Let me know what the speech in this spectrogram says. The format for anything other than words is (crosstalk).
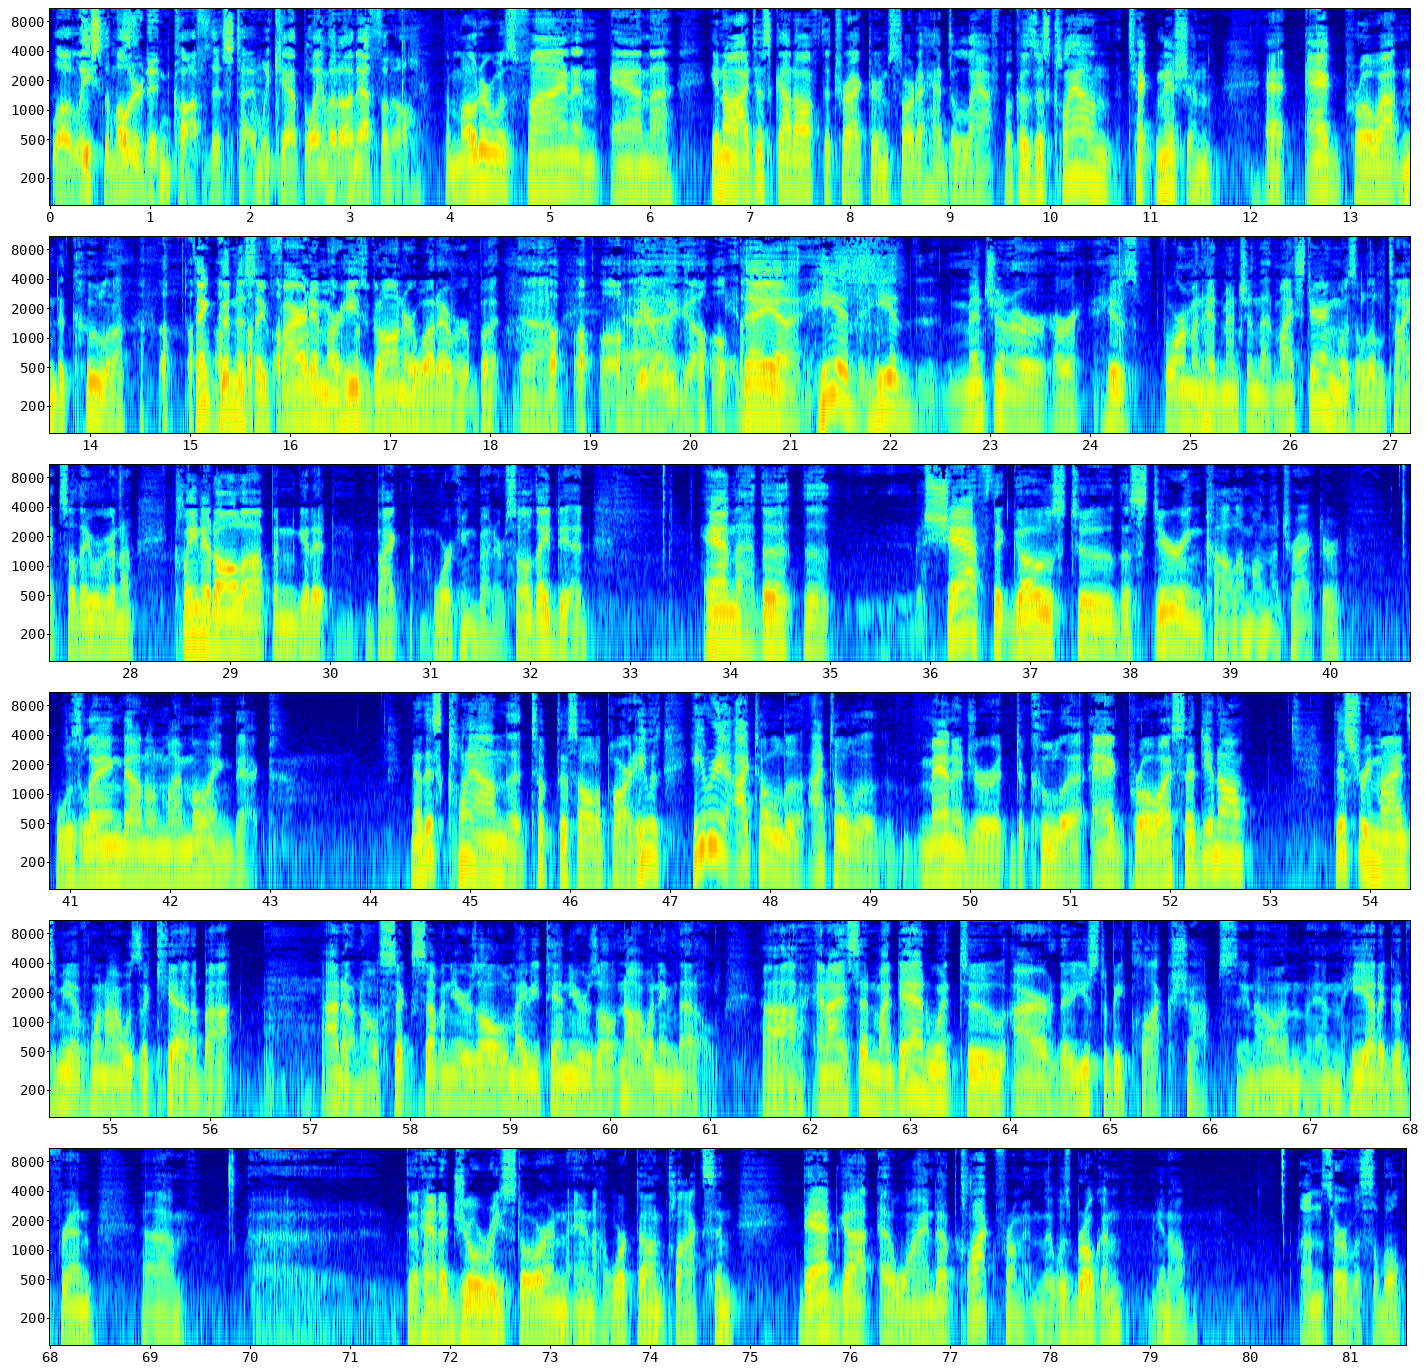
Well, at least the motor didn't cough this time. We can't blame it on ethanol. The motor was fine, and and uh, you know I just got off the tractor and sort of had to laugh because this clown technician at Ag Pro out in Dacula. (laughs) Thank goodness they fired him or he's gone or whatever. But uh, (laughs) Here we go. they uh, he had he had mentioned or or his foreman had mentioned that my steering was a little tight, so they were going to clean it all up and get it back working better. So they did, and the the shaft that goes to the steering column on the tractor was laying down on my mowing deck. Now this clown that took this all apart, he was he. Re, I told a, I told the manager at Dacula Ag Pro. I said, you know, this reminds me of when I was a kid, about I don't know, six, seven years old, maybe ten years old. No, I wasn't even that old. Uh, and I said my dad went to our. There used to be clock shops, you know, and and he had a good friend. Um, uh, that had a jewelry store and, and worked on clocks and dad got a wind up clock from him that was broken, you know, unserviceable.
